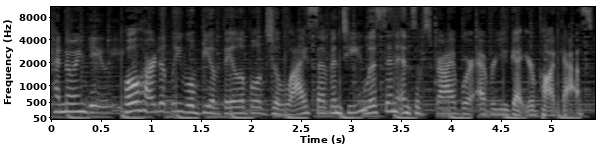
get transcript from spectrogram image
Kendall and Gailey. Wholeheartedly will be available July 17th. Listen and subscribe wherever you get your podcast.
